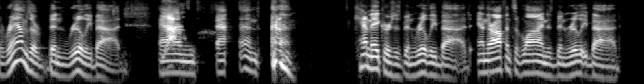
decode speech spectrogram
the Rams have been really bad, Yeah. and and Cam Akers has been really bad, and their offensive line has been really bad,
